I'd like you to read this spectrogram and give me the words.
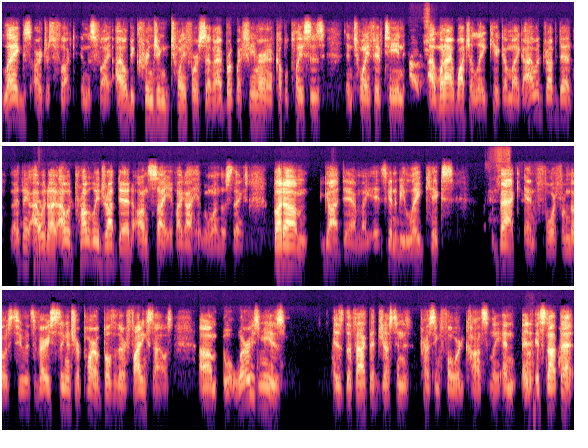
legs are just fucked in this fight. I will be cringing 24 7. I broke my femur in a couple places in 2015. Uh, when I watch a leg kick, I'm like, I would drop dead. I think yeah. I would. I would probably drop dead on sight if I got hit with one of those things. But um, goddamn, like it's gonna be leg kicks back and forth from those two. It's a very signature part of both of their fighting styles. Um, what worries me is is the fact that Justin is pressing forward constantly, and it's not that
